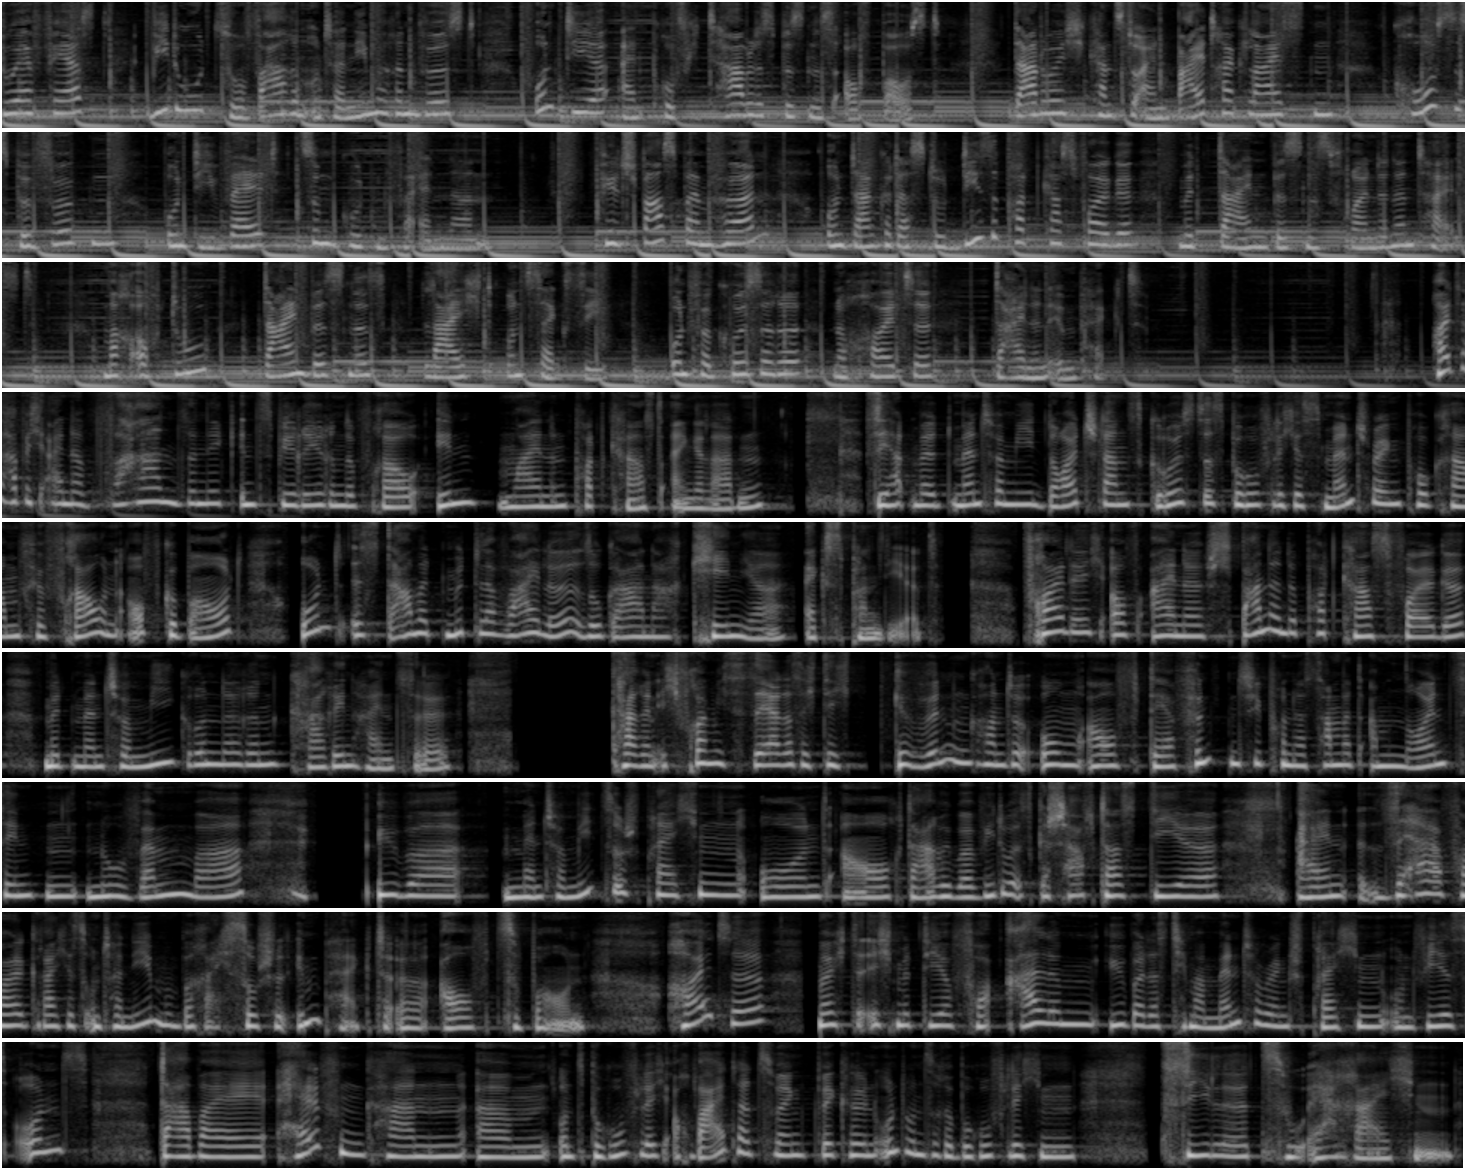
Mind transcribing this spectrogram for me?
Du erfährst, wie du zur wahren Unternehmerin wirst und dir ein profitables Business aufbaust. Dadurch kannst du einen Beitrag leisten, Großes bewirken und die Welt zum Guten verändern. Viel Spaß beim Hören und danke, dass du diese Podcast-Folge mit deinen Business-Freundinnen teilst. Mach auch du dein Business leicht und sexy und vergrößere noch heute deinen Impact. Heute habe ich eine wahnsinnig inspirierende Frau in meinen Podcast eingeladen. Sie hat mit MentorMe Deutschlands größtes berufliches Mentoring-Programm für Frauen aufgebaut und ist damit mittlerweile sogar nach Kenia expandiert. Freue dich auf eine spannende Podcast-Folge mit MentorMe-Gründerin Karin Heinzel. Karin, ich freue mich sehr, dass ich dich gewinnen konnte, um auf der fünften Skipreneur Summit am 19. November über Mentor Me zu sprechen und auch darüber, wie du es geschafft hast, dir ein sehr erfolgreiches Unternehmen im Bereich Social Impact äh, aufzubauen. Heute möchte ich mit dir vor allem über das Thema Mentoring sprechen und wie es uns dabei helfen kann, ähm, uns beruflich auch weiterzuentwickeln und unsere beruflichen Ziele zu erreichen.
